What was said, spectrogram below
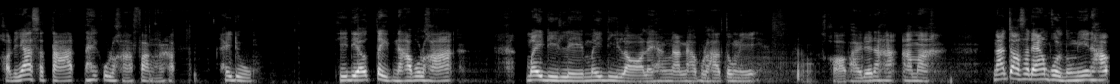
ขออนุญาตสตาร์ทให้คุณลูกค้าฟังนะครับ ให้ดู ทีเดียวติดนะครับคุณลูกค้า ไม่ดีเลยไม่ดีรออะไรทั้งนั้นนะครับคุณลูกค้าตรงนี้ ขออภัยด้วยนะฮะเอามา หน้าจอแสดงผลตรงนี้นะครับ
